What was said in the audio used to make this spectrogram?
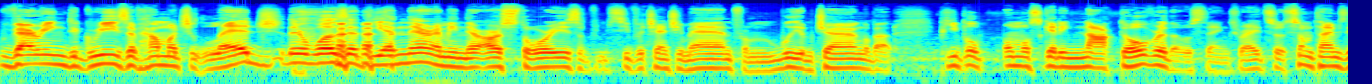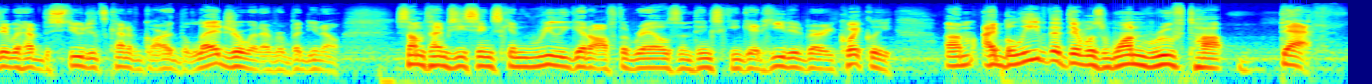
varying degrees of how much ledge there was at the end there. I mean, there are stories from Sifu Chenchi Man, from William Cheung about people almost getting knocked over those things, right? So sometimes they would have the students kind of guard the ledge or whatever, but you know, sometimes these things can really get off the rails and things can get heated very quickly. Um, I believe that there was one rooftop death,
